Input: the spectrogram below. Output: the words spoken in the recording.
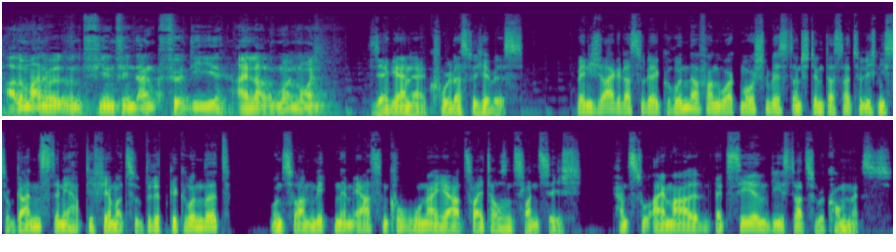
Hallo Manuel und vielen, vielen Dank für die Einladung. Moin, moin. Sehr gerne. Cool, dass du hier bist. Wenn ich sage, dass du der Gründer von Workmotion bist, dann stimmt das natürlich nicht so ganz, denn ihr habt die Firma zu dritt gegründet und zwar mitten im ersten Corona-Jahr 2020. Kannst du einmal erzählen, wie es dazu gekommen ist?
